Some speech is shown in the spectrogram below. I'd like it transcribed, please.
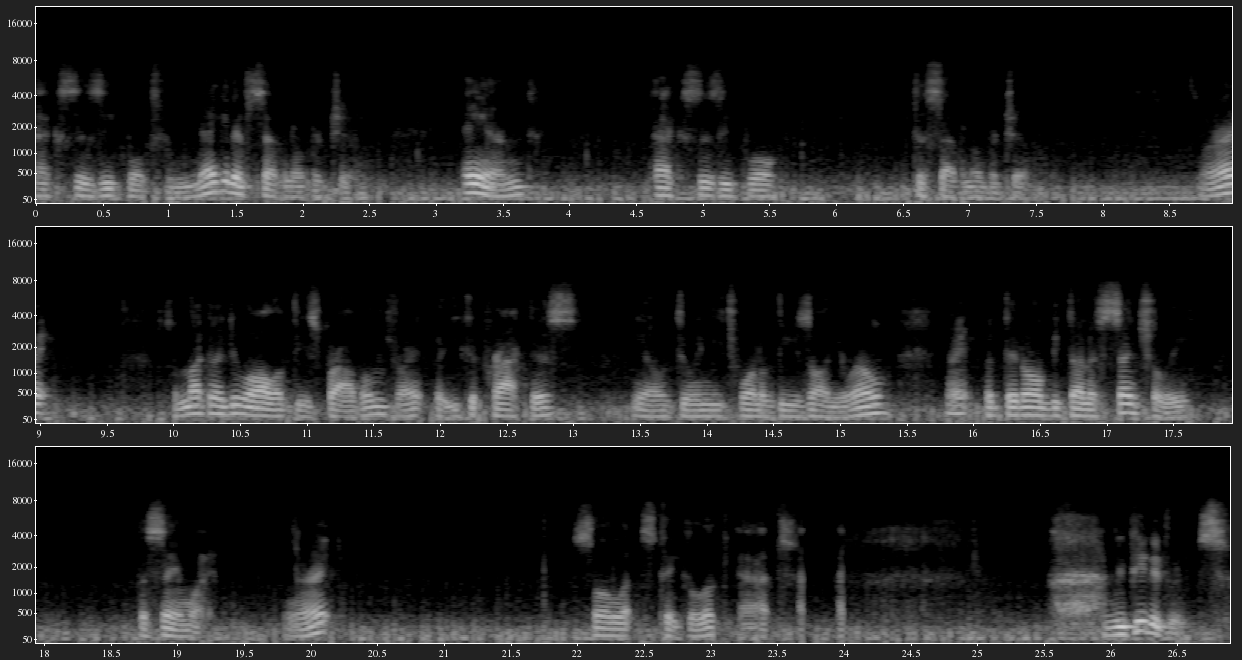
x is equal to negative 7 over 2 and x is equal to 7 over 2. All right? So I'm not going to do all of these problems, right? But you could practice, you know, doing each one of these on your own, right? But they'd all be done essentially the same way. All right? So let's take a look at repeated roots.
